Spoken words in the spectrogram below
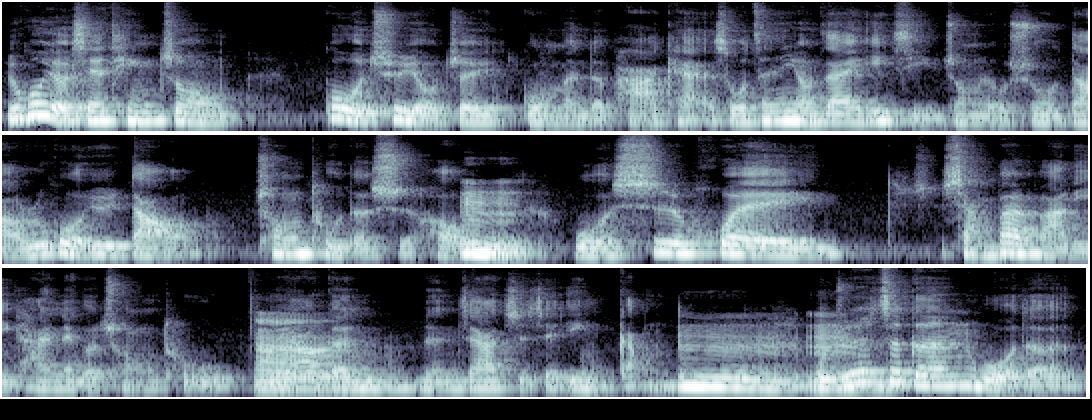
如果有些听众过去有追我们的 podcast，我曾经有在一集中有说到，如果遇到冲突的时候，嗯。我是会想办法离开那个冲突，不要跟人家直接硬刚的。嗯，我觉得这跟我的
